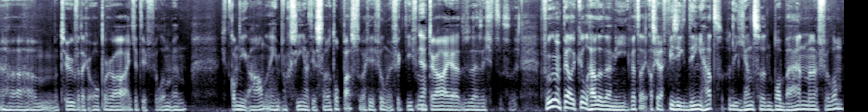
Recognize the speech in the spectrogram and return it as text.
uh, het uur dat je open gaat en je hebt die film en je komt niet aan en je moet nog zien wat die sleutel past, zodat je die film effectief kunt draaien. Dus dat is echt... Vroeger met pellicule hadden dat niet. Weet je, als je dat fysiek ding had, die ganse bobijn met een film,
